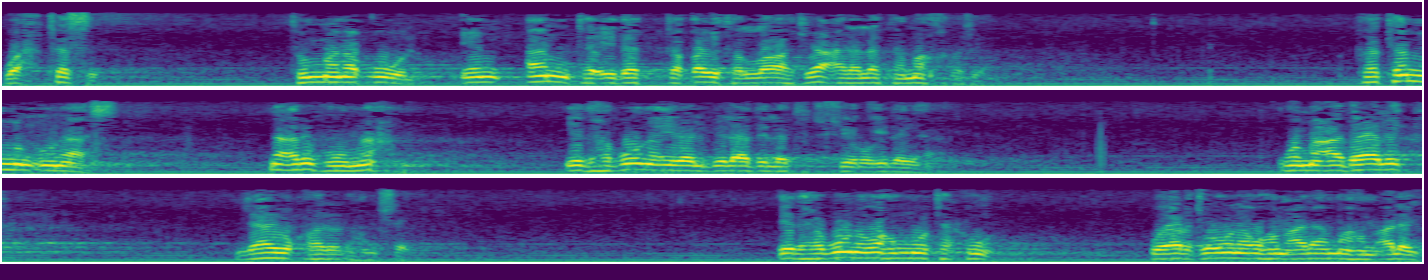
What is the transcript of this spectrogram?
واحتسب. ثم نقول إن أنت إذا اتقيت الله جعل لك مخرجا. فكم من أناس نعرفهم نحن يذهبون إلى البلاد التي تشير إليها. ومع ذلك لا يقال لهم شيء. يذهبون وهم متحون ويرجعون وهم على ما هم عليه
